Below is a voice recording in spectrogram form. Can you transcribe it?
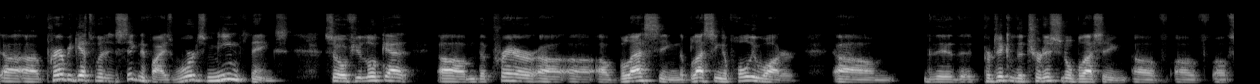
uh, uh, prayer begets what it signifies. Words mean things. So if you look at um, the prayer uh, uh, of blessing, the blessing of holy water, um, the, the particularly the traditional blessing of, of of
